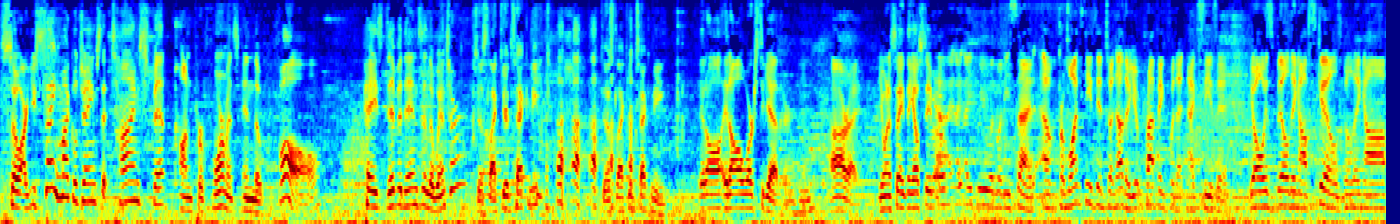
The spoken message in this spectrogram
So, are you saying, Michael James, that time spent on performance in the fall pays dividends in the winter? Just like your technique. Just like your technique. It all it all works together. Mm-hmm. All right. You want to say anything else, Steve? Yeah, I, I agree with what he said. Um, from one season to another, you're prepping for that next season. You're always building off skills, building off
